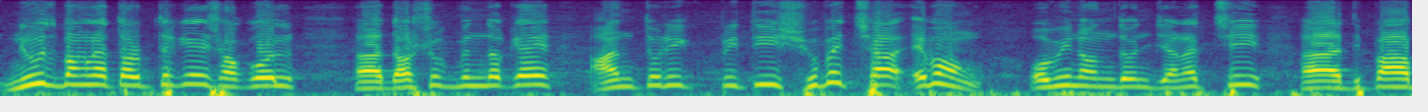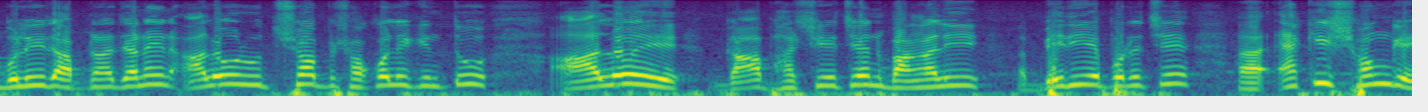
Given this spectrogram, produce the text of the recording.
নিউজ বাংলার তরফ থেকে সকল দর্শকবৃন্দকে আন্তরিক প্রীতি শুভেচ্ছা এবং অভিনন্দন জানাচ্ছি দীপাবলির। আপনারা জানেন, আলোর উৎসব সকলে কিন্তু আলোয় গা ভাসিয়েছেন, বাঙালি বেরিয়ে পড়েছে একই সঙ্গে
